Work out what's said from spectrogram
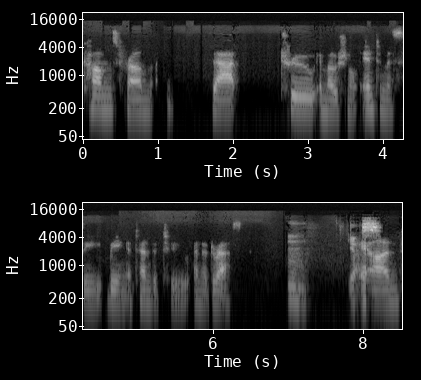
comes from that true emotional intimacy being attended to and addressed. Mm. yes. And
